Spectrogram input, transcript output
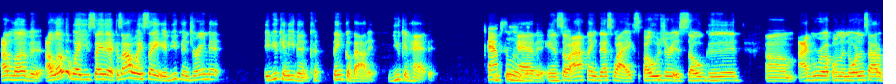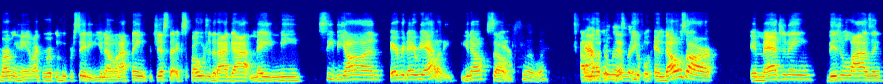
I love it. I love the way you say that because I always say if you can dream it, if you can even think about it, you can have it. Absolutely. have it. And so I think that's why exposure is so good. Um, I grew up on the northern side of Birmingham. I grew up in Hooper City, you know, and I think just the exposure that I got made me see beyond everyday reality, you know? So absolutely. I love absolutely. it. That's beautiful. And those are imagining, visualizing,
